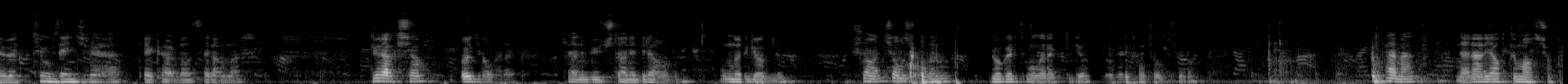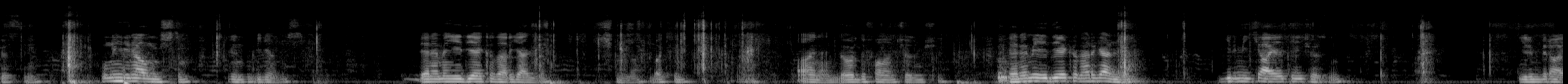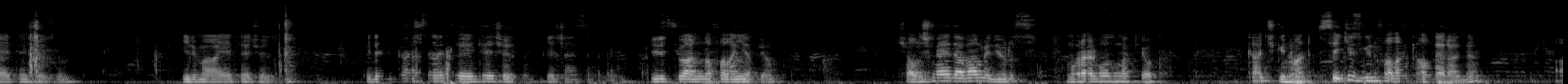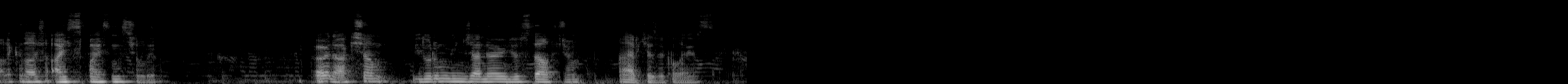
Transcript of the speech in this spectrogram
Evet tüm zencilere tekrardan selamlar. Dün akşam ödül olarak kendime 3 tane bira aldım. Bunları gömdüm. Şu an çalışmalarım logaritma olarak gidiyor. Logaritma çalışıyorum. Hemen neler yaptığımı az çok göstereyim. Bunu yeni almıştım. Dün biliyorsunuz. Deneme 7'ye kadar geldim. Şimdi bakayım. Aynen 4'ü falan çözmüşüm. Deneme 7'ye kadar geldim. 22 AYT'yi çözdüm. 21 AYT çözdüm. 20 AYT çözdüm. Bir de birkaç tane TYT çözdüm geçen sene benim. 100 civarında falan yapıyorum. Çalışmaya devam ediyoruz. Moral bozmak yok. Kaç gün var? 8 gün falan kaldı herhalde. Arkadaş Ice Spice'ımız çalıyor. Öyle akşam bir durum güncelleme videosu da atacağım. Herkese kolay gelsin.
